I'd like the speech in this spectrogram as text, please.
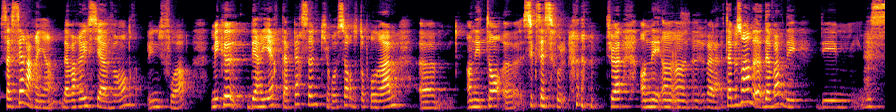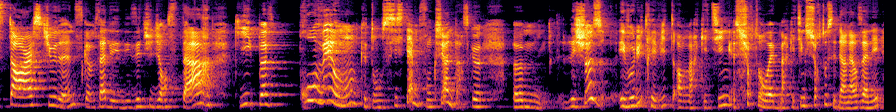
ça sert à rien d'avoir réussi à vendre une fois, mais que derrière, t'as personne qui ressort de ton programme euh, en étant euh, successful. tu vois, on est, un, voilà, t'as besoin d'avoir des, des, des star students comme ça, des, des étudiants stars qui peuvent prouver au monde que ton système fonctionne parce que euh, les choses évoluent très vite en marketing, surtout en web marketing, surtout ces dernières années.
